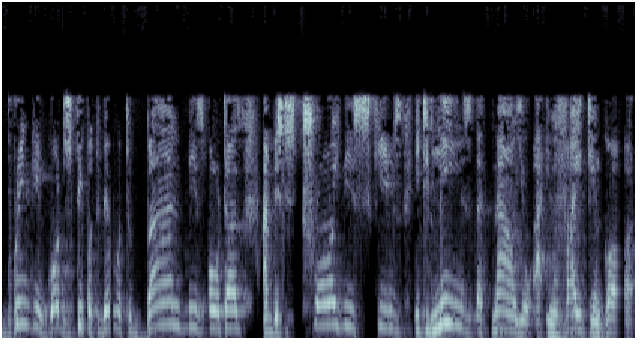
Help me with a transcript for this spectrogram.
bringing God's people to be able to burn these altars and destroy these schemes, it means that now you are inviting God.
